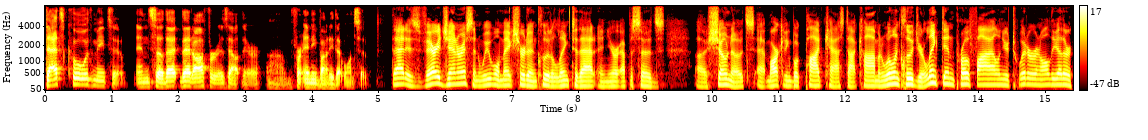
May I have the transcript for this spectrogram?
That's cool with me too. And so that that offer is out there um, for anybody that wants it. That is very generous, and we will make sure to include a link to that in your episode's uh, show notes at marketingbookpodcast.com. And we'll include your LinkedIn profile and your Twitter and all the other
